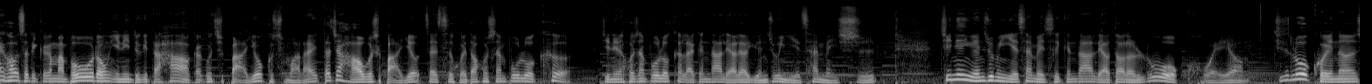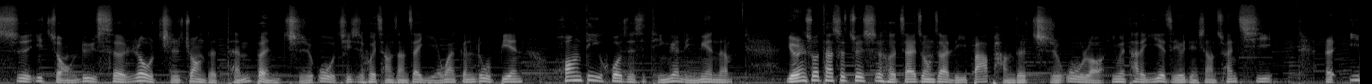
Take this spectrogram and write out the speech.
爱好这里格玛布隆，印尼多吉大好，嘎古奇巴尤古斯马来，大家好，我是巴尤，再次回到后山部落客。今天的后山部落客来跟大家聊聊原住民野菜美食。今天原住民野菜美食跟大家聊到了落葵哦。其实落葵呢是一种绿色肉质状的藤本植物，其实会常常在野外跟路边、荒地或者是庭院里面呢。有人说它是最适合栽种在篱笆旁的植物了，因为它的叶子有点像川七。而一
